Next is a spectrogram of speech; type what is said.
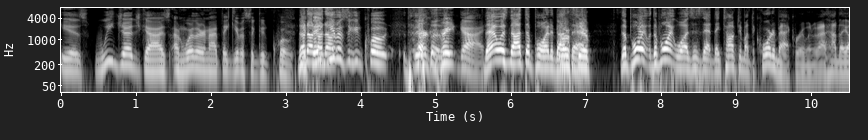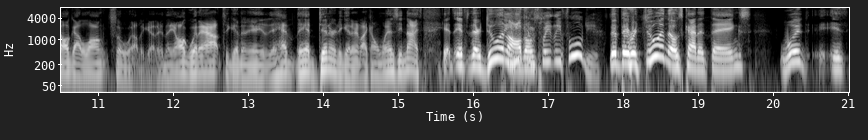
is we judge guys on whether or not they give us a good quote. No, if no, they no, no. give us a good quote, they're a great guy. That was not the point Or about if that. they're- The point the point was is that they talked about the quarterback room and about how they all got along so well together. And they all went out together. And they, they had they had dinner together like on Wednesday nights. If, if they're doing See, all he those completely fooled you. if they were doing those kind of things, would is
